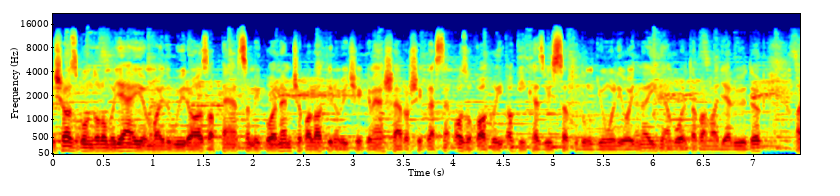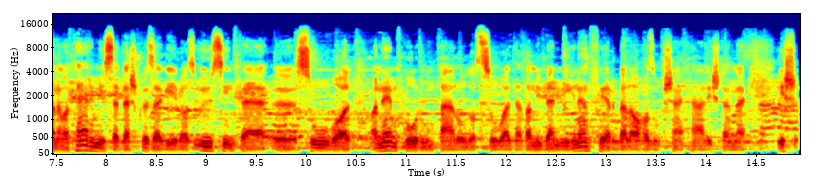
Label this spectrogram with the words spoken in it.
és azt gondolom, hogy eljön majd újra az a perc, amikor nem csak a Latinovicsék, Mesárosék lesznek azok, akikhez vissza tudunk nyúlni, hogy na igen, voltak a nagy elődök, hanem a természetes közegével, az őszinte szóval, a nem korrumpálódott szóval, tehát amiben még nem fér bele a hazugság, hál' Istennek. És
